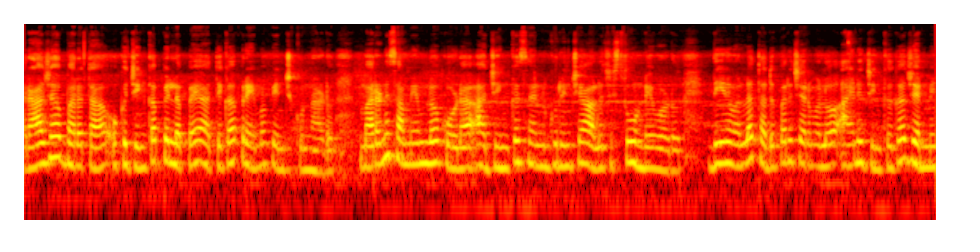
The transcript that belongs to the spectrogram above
రాజా భరత ఒక జింక పిల్లపై అతిగా ప్రేమ పెంచుకున్నాడు. మరణ సమయంలో కూడా ఆ జింక గురించి ఆలోచిస్తూ ఉండేవాడు. దీనివల్ల తదుపరి జన్మలో ఆయన జింకగా జన్మి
